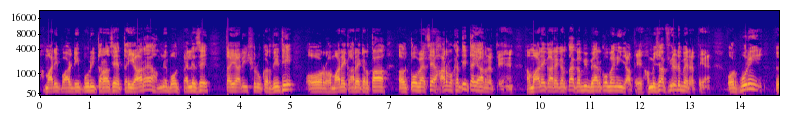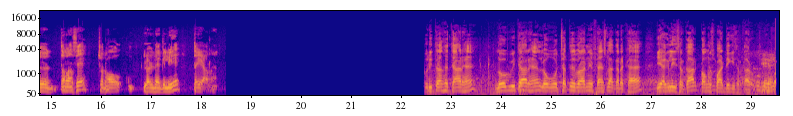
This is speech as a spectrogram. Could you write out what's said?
हमारी पार्टी पूरी तरह से तैयार है। हमने बहुत पहले से तैयारी शुरू कर दी थी और हमारे कार्यकर्ता तो वैसे हर वक्त ही तैयार रहते हैं। हमारे कार्यकर्ता कभी बैरकों में नहीं जाते, हमेशा फ़ील्ड में रहते हैं और पूरी तरह से चुनाव लड़ने के लिए तैयार हैं। पूरी तरह से तैयार हैं। लोग भी तैयार हैं। लोग छत्तीसगढ़ ने फैसला कर रखा है। ये अगली सरकार कांग्रेस पार्टी की सरकार होगी।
